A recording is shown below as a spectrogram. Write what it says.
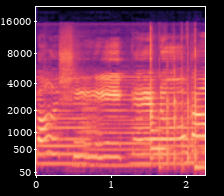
বাসি কেন গা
